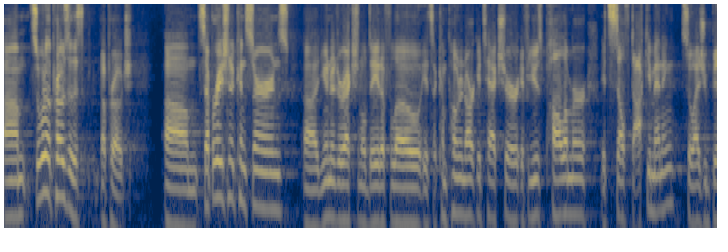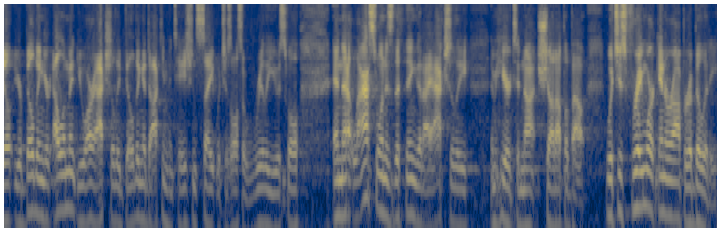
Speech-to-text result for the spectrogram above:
um, so, what are the pros of this approach? Um, separation of concerns, uh, unidirectional data flow. It's a component architecture. If you use Polymer, it's self-documenting. So as you build, you're building your element, you are actually building a documentation site, which is also really useful. And that last one is the thing that I actually am here to not shut up about, which is framework interoperability.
